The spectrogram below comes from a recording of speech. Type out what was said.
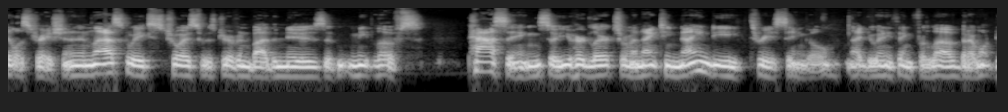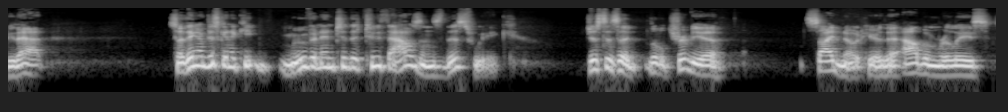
illustration. And last week's choice was driven by the news of Meatloaf's passing. So you heard lyrics from a 1993 single, I'd Do Anything for Love, but I won't do that. So I think I'm just going to keep moving into the 2000s this week. Just as a little trivia side note here, the album release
